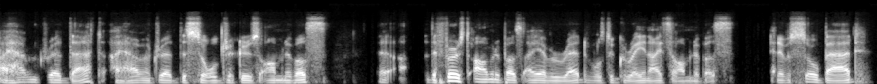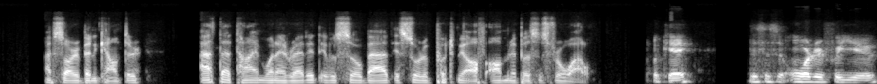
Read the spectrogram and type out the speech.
I Uh, haven't read that. I haven't read the Soul Drinkers omnibus. Uh, the first omnibus I ever read was the Grey Knights omnibus, and it was so bad. I'm sorry, Ben Counter. At that time when I read it, it was so bad it sort of put me off omnibuses for a while. Okay, this is an order for you.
